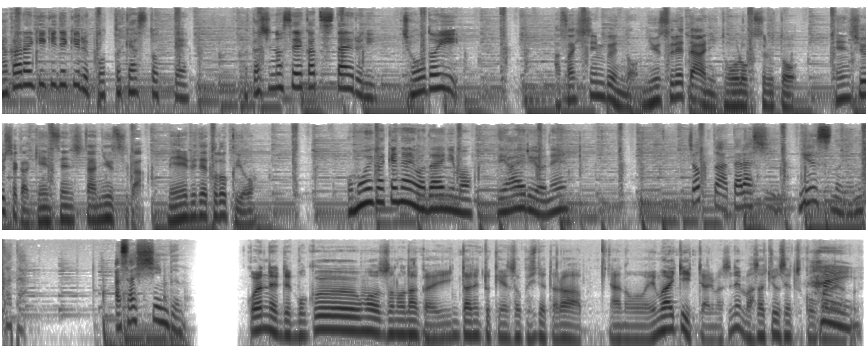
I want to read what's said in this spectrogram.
ながら聞きできるポッドキャストって私の生活スタイルにちょうどいい。朝日新聞のニュースレターに登録すると編集者が厳選したニュースがメールで届くよ。思いがけない話題にも出会えるよね。ちょっと新しいニュースの読み方。朝日新聞。これね、で僕もそのなんかインターネット検索してたら、あの MIT ってありますね、マサチューセッツ工科大学、はい、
